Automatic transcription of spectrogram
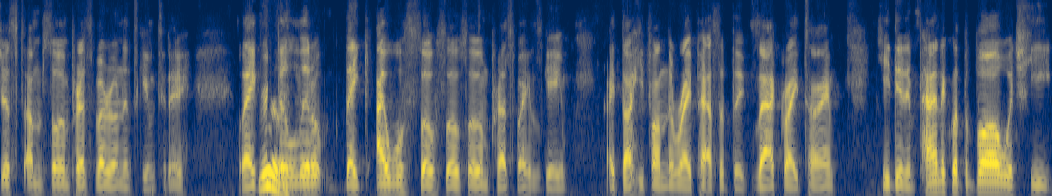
Just I'm so impressed by Ronan's game today. Like really? the little, like I was so so so impressed by his game. I thought he found the right pass at the exact right time. He didn't panic with the ball, which he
